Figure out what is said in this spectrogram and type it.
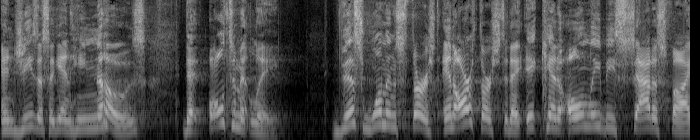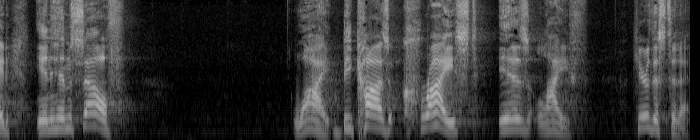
And Jesus, again, he knows that ultimately this woman's thirst and our thirst today, it can only be satisfied in Himself. Why? Because Christ is life. Hear this today.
